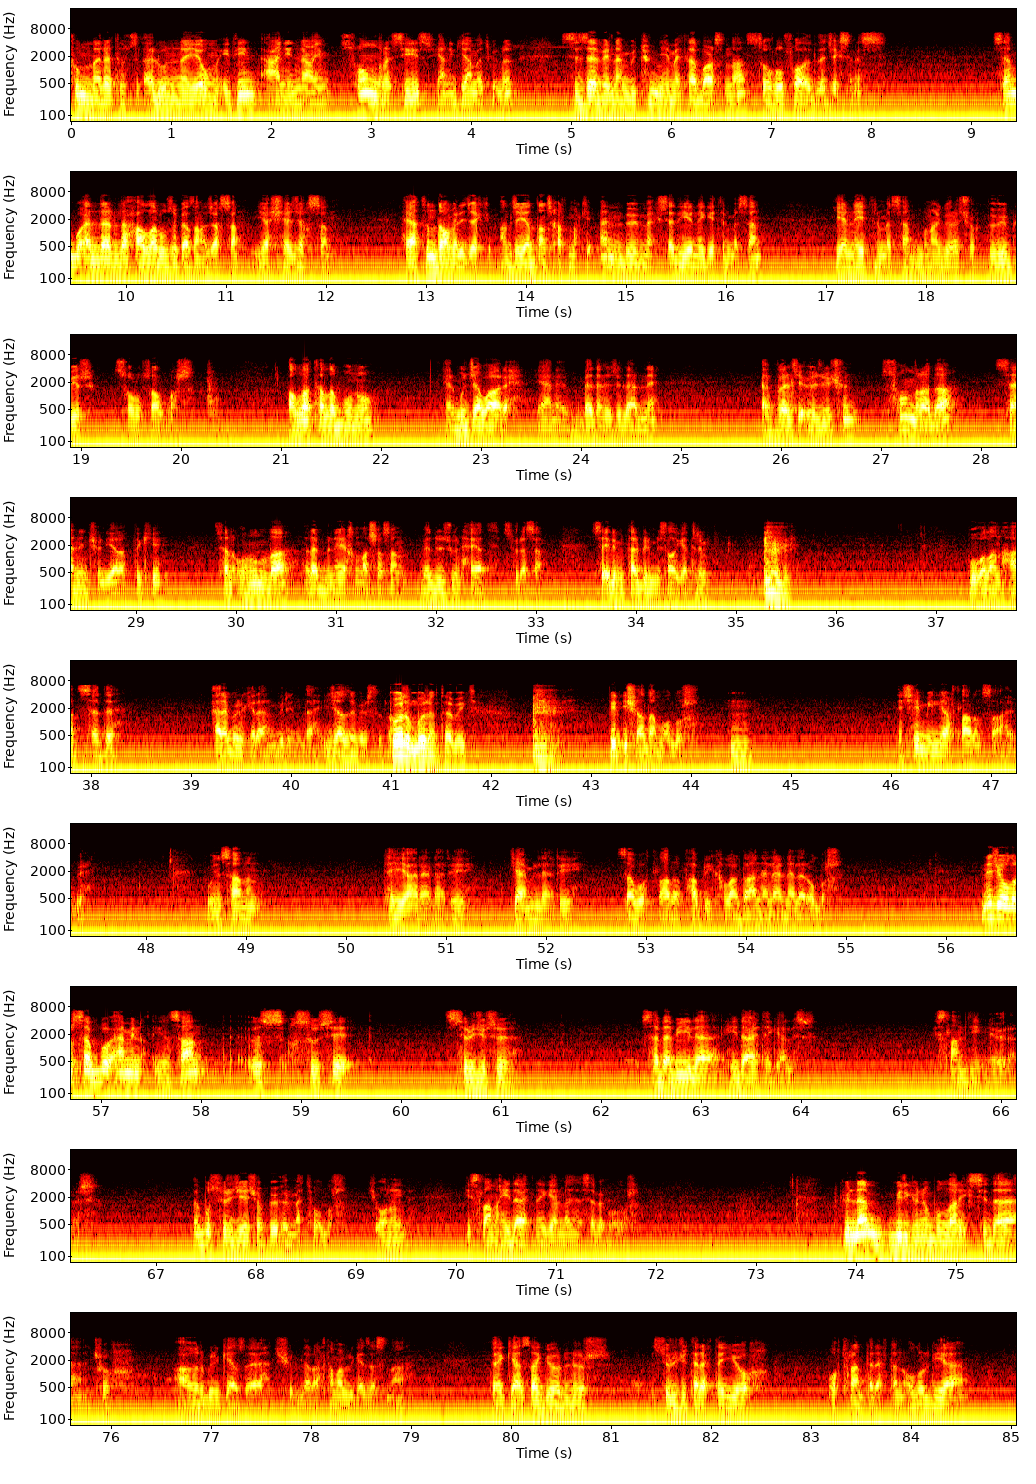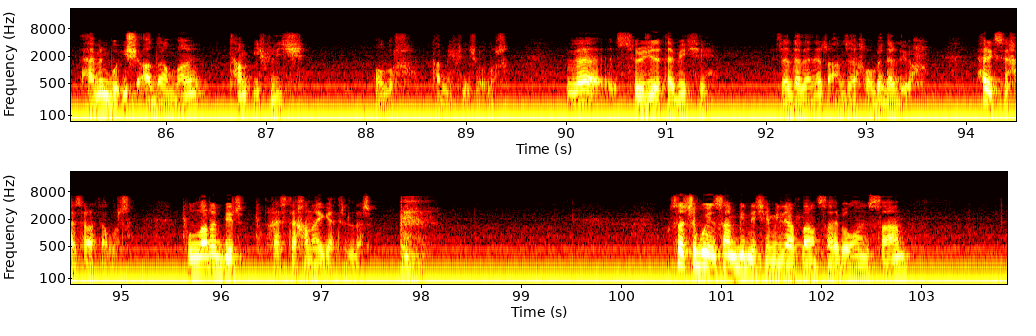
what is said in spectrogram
"Thumma la tus'alunna yawma idin 'anil na'im." Sonra siz, yəni qiyamət günü sizə verilən bütün nemətlər barəsində sorğu-sual ediləcəksiniz. Sən bu əllərlə halal ruzu qazanacaqsan, yaşayacaqsan. Həyatın davam edəcək. Ancaq yaddan çıxartmaq ki, ən böyük məqsədi yerinə getirməsən, yerine yetirməsən buna görə çox böyük bir sorğusal var. Allah Teala bunu yəni bu cəvarih, yəni bədən üzvlərini əvvəlcə özü üçün, sonra da sənin üçün yaratdı ki, sən onunla Rəbbinə yaxınlaşasan və düzgün həyat sürəsən. Elmətər bir misal gətirim. bu olan hadisədir. Ərəb ölkələrinin birində. İcazə verirsiniz. Buyurun, buyurun, təbii ki. bir iş adamı olur. Hı. Neçə milyardların sahibi. Bu insanın təyyarələri, gəmiləri, zavodları, fabrikalar, daha nələr-nələr olur. Necə olursa bu həmin insan öz xüsusi sürücüsü səbəbi ilə hidayətə gəlir. İslam dinini öyrənir. Və bu sürücüyə çox böyük hörməti olur ki, onun İslama hidayətinə gəlməsinə səbəb olur. Gündən bir günü bunlar ikisi də çox ağır bir qəzaya düşürlər, avtomobil qəzasına və qəza görünür sürücü tərəfdən yox, oturan tərəfdən olur deyə həmin bu iş adamı tam iflic olur. Tam iflic olur. Və sürücü də təbii ki zədələnir, ancaq o qədər də yox. Hər ikisi xəsarət alır. Bunları bir xəstəxanaya gətirirlər. Xüsusə ki, bu insan bir neçə milyardların sahibi olan insan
